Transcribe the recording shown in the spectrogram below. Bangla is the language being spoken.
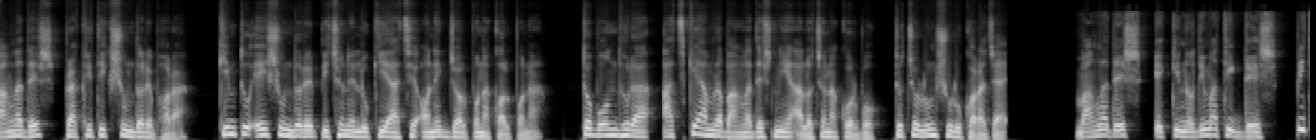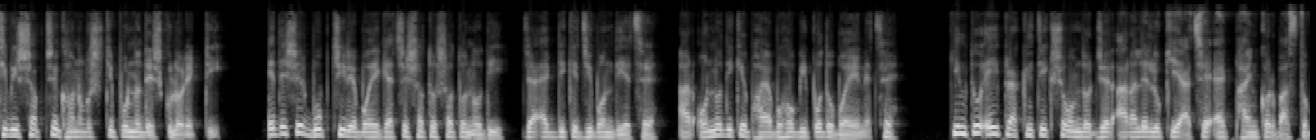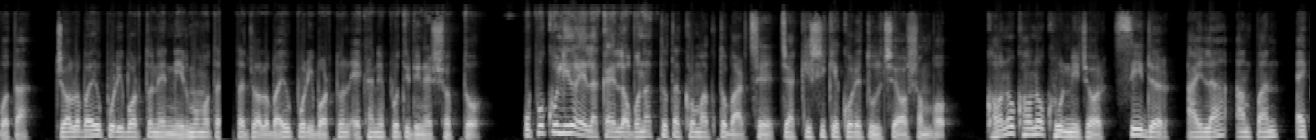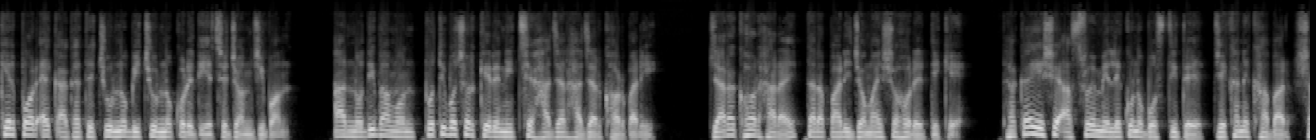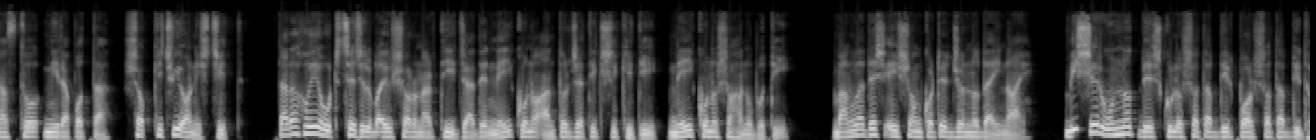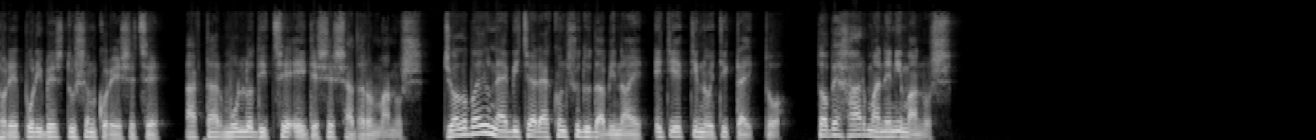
বাংলাদেশ প্রাকৃতিক সুন্দরে ভরা। কিন্তু এই সুন্দরের পিছনে লুকিয়ে আছে অনেক জল্পনা কল্পনা। তো বন্ধুরা, আজকে আমরা বাংলাদেশ নিয়ে আলোচনা করব, তো চলুন শুরু করা যায়। বাংলাদেশ একটি নদীমাতৃক দেশ, পৃথিবীর সবচেয়ে ঘনবসতিপূর্ণ দেশগুলোর একটি। এদেশের বুক চিরে বয়ে গেছে শত শত নদী, যা একদিকে জীবন দিয়েছে, আর অন্যদিকে ভয়াবহ বিপদও বয়ে এনেছে। কিন্তু এই প্রাকৃতিক সৌন্দর্যের আড়ালে লুকিয়ে আছে এক ভয়ঙ্কর বাস্তবতা। জলবায়ু পরিবর্তনের নির্মমতা জলবায়ু পরিবর্তন এখানে প্রতিদিনের সত্য। উপকূলীয় এলাকায় লবণাক্ততা ক্রমাগত বাড়ছে, যা কৃষিকে করে তুলছে অসম্ভব। ঘন ঘন ঘূর্ণিঝড়, সিডার, আইলা, আমপান একের পর এক আঘাতে চূর্ণ বিচূর্ণ করে দিয়েছে জনজীবন। আর নদী ভাঙন প্রতিবছর কেড়ে নিচ্ছে হাজার হাজার ঘরবাড়ি। যারা ঘর হারায়, তারা পাড়ি জমায় শহরের দিকে। ঢাকায় এসে আশ্রয় মেলে কোনো বস্তিতে, যেখানে খাবার, স্বাস্থ্য, নিরাপত্তা সবকিছুই অনিশ্চিত। তারা হয়ে উঠছে জলবায়ু শরণার্থী যাদের নেই কোনো আন্তর্জাতিক স্বীকৃতি, নেই কোনো সহানুভূতি। বাংলাদেশ এই সংকটের জন্য দায়ী নয়। বিশ্বের উন্নত দেশগুলো শতাব্দীর পর শতাব্দী ধরে পরিবেশ দূষণ করে এসেছে আর তার মূল্য দিচ্ছে এই দেশের সাধারণ মানুষ। জলবায়ু ন্যায় বিচার এখন শুধু দাবি নয়, এটি একটি নৈতিক দায়িত্ব। তবে হার মানেনি মানুষ।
